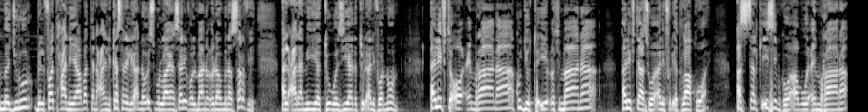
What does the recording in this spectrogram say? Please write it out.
majruur bilfatxa niyaabatan can ilkasri liannahu ismu laa yansarif walmaanicu lahu min asarfi alcalamiyatu wa ziyaadatu alif wannuun alifta oo cimraana ku jirto iyo cuhmaana aliftaas waa alif liطlaaq waay asalka isimka waa abuu cimraana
